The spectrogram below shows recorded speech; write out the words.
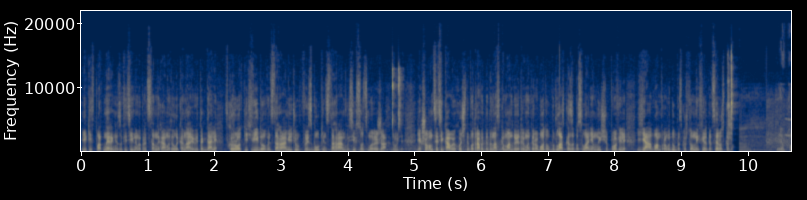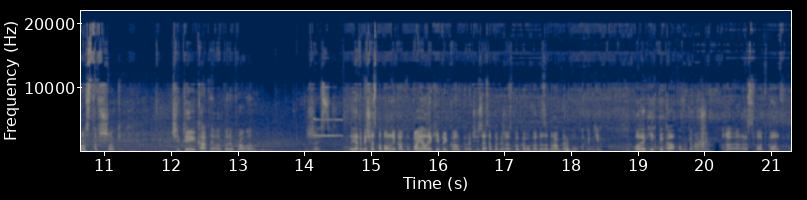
які партнерні з офіційними представниками телеканалів і так далі, в коротких відео в Instagram, YouTube, Facebook, Instagram, в усіх соцмережах, друзі. Якщо вам це цікаво і хочете потрапити до нас в команду і отримати роботу, будь ласка, за посиланням нижче в профілі, я вам проведу безкоштовний ефір, де все розкажу. Я просто в шокі. Чотири карти ми перепробували. Жесть. Ну я тобі зараз поповню карту. Понял, який прикол? Короче, зараз я покажу, скільки виходить заправка двох отаких, отаких пікапів. Короче. Р- Розход конський.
